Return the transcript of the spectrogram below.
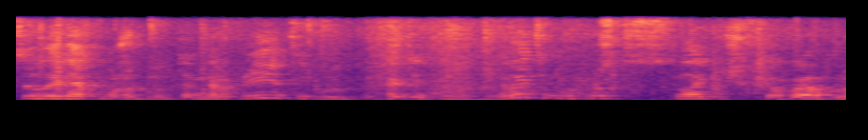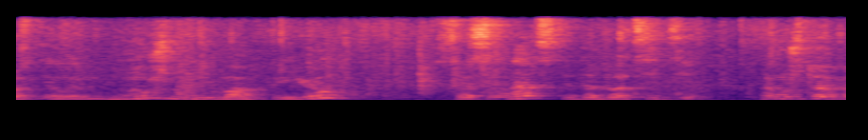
целый ряд, может быть, там мероприятий будет проходить. Давайте мы просто логически такой вопрос делаем. Нужен ли вам прием с 18 до 20? Потому что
